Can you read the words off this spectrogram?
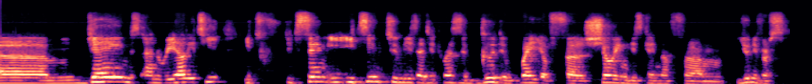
um, games and reality. It it seemed it seemed to me that it was a good way of uh, showing this kind of um, universe.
